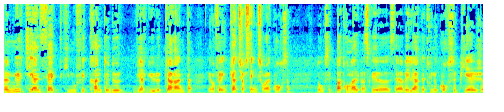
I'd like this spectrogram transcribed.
Un multi en 7 qui nous fait 32,40. Et on fait un 4 sur 5 sur la course. Donc c'est pas trop mal parce que euh, ça avait l'air d'être une course piège.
